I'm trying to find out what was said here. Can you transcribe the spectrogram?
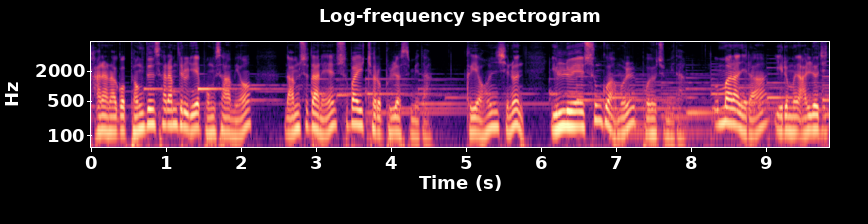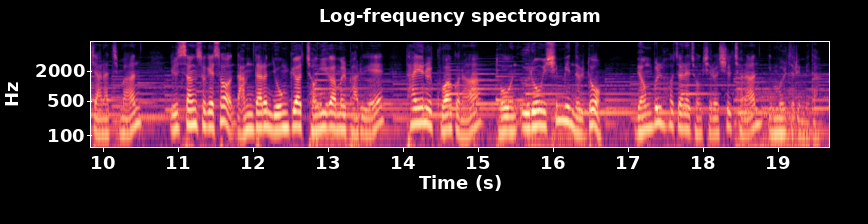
가난하고 병든 사람들을 위해 봉사하며 남수단의 수바이처로 불렸습니다. 그의 헌신은 인류의 숭고함을 보여줍니다. 뿐만 아니라 이름은 알려지지 않았지만 일상 속에서 남다른 용기와 정의감을 발휘해 타인을 구하거나 도운 의로운 신민들도 명불허전의 정신을 실천한 인물들입니다.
